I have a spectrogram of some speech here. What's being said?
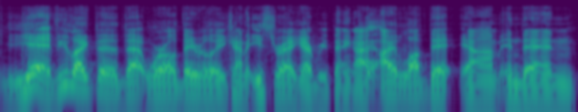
yeah, if you like the that world, they really kind of Easter egg everything. I, Yeah. I loved it. Um, and then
